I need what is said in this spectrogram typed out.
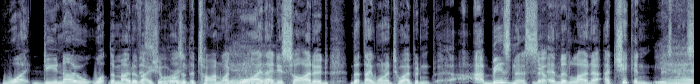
What do you know? What the motivation the was at the time? Like yeah. why they decided that they wanted to open a business, yep. let alone a, a chicken business. Yeah.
